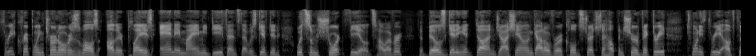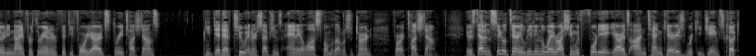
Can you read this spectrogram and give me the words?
three crippling turnovers as well as other plays and a Miami defense that was gifted with some short fields. However, the Bills getting it done. Josh Allen got over a cold stretch to help ensure victory. 23 of 39 for 354 yards, three touchdowns. He did have two interceptions and a lost fumble that was returned for a touchdown. It was Devin Singletary leading the way, rushing with 48 yards on 10 carries. Rookie James Cook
